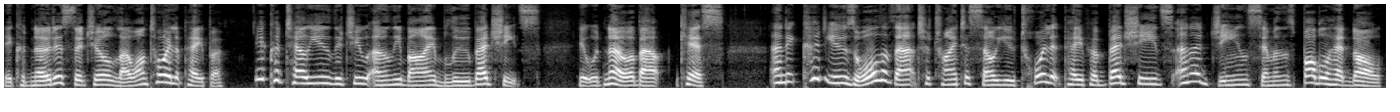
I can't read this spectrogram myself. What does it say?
It could notice that you're low on toilet paper. It could tell you that you only buy blue bed sheets. It would know about Kiss and it could use all of that to try to sell you toilet paper, bed sheets, and a Gene Simmons bobblehead doll.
